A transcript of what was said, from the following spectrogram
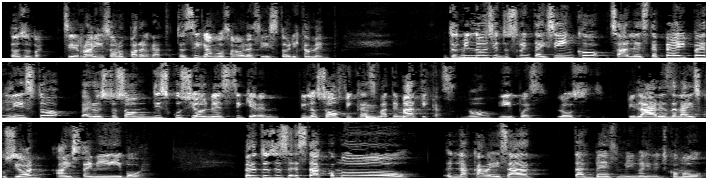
Entonces, bueno, cierro ahí solo para el gato. Entonces, sigamos ahora sí históricamente. Entonces, 1935 sale este paper, listo, pero estos son discusiones, si quieren, filosóficas, matemáticas, ¿no? Y pues los pilares de la discusión, Einstein y Bohr. Pero entonces está como en la cabeza, tal vez, me imagino, como,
